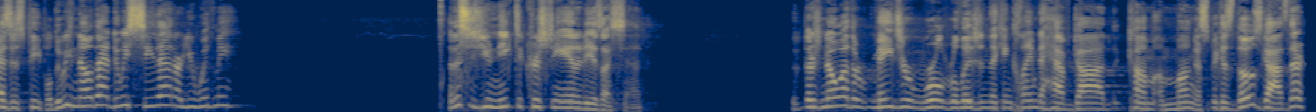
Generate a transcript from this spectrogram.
as his people. Do we know that? Do we see that? Are you with me? And this is unique to Christianity, as I said. There's no other major world religion that can claim to have God come among us because those gods, they're,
